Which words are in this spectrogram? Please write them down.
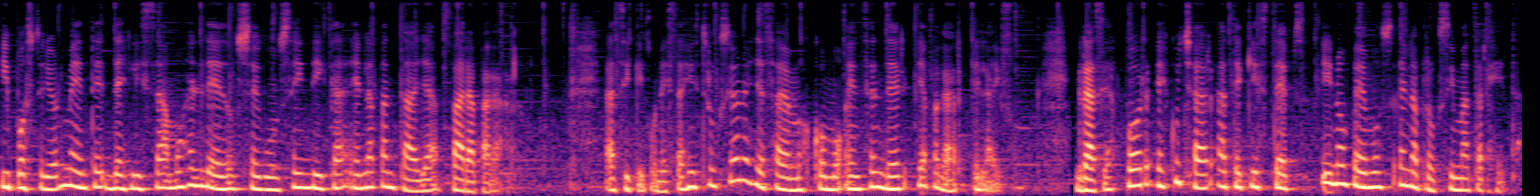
y posteriormente deslizamos el dedo según se indica en la pantalla para apagarlo. Así que con estas instrucciones ya sabemos cómo encender y apagar el iPhone. Gracias por escuchar a Techie Steps y nos vemos en la próxima tarjeta.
